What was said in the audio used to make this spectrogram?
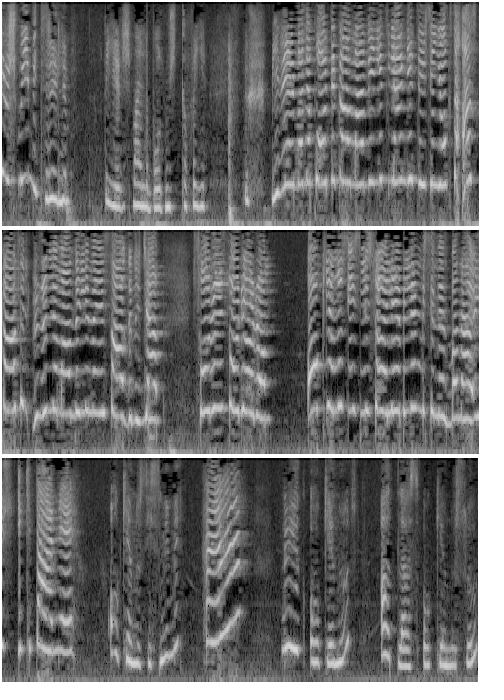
yarışmayı bitirelim. Bir yarışmayla bozmuş kafayı. Üf, birileri bana portakal mandalina falan getirsin yoksa az kalsın üzümle mandalinaya saldıracağım. Soruyu soruyorum. Okyanus ismi söyleyebilir misiniz bana üst iki tane? Okyanus ismi mi? Hı? Büyük okyanus, Atlas okyanusu,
